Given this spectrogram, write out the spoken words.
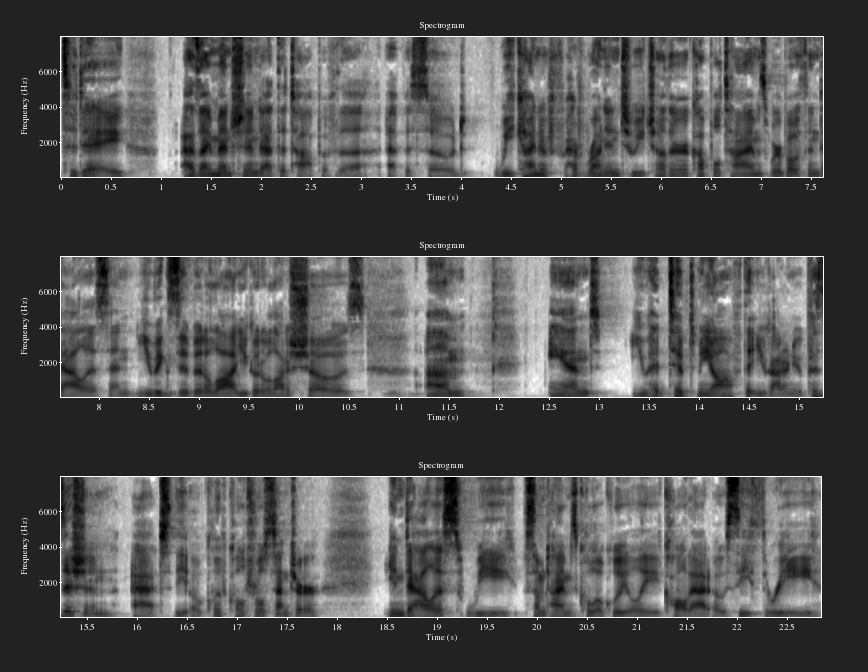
today, as I mentioned at the top of the episode, we kind of have run into each other a couple times. We're both in Dallas, and you exhibit a lot, you go to a lot of shows. Um, and you had tipped me off that you got a new position at the Oak Cliff Cultural Center in Dallas, we sometimes colloquially call that OC3.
